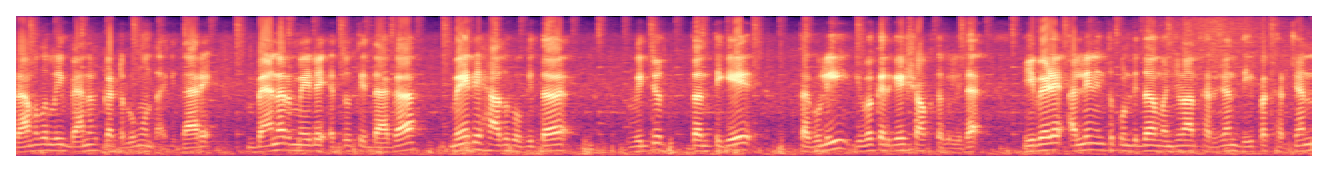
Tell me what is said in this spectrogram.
ಗ್ರಾಮದಲ್ಲಿ ಬ್ಯಾನರ್ ಕಟ್ಟಲು ಮುಂದಾಗಿದ್ದಾರೆ. ಬ್ಯಾನರ್ ಮೇಲೆ ಎತ್ತುತ್ತಿದ್ದಾಗ ಮೇಲೆ ಹಾದು ಹೋಗಿದ್ದ ವಿದ್ಯುತ್ ತಂತಿಗೆ ತಗುಲಿ ಯುವಕರಿಗೆ ಶಾಕ್ ತಗುಲಿದೆ. ಈ ವೇಳೆ ಅಲ್ಲಿ ನಿಂತುಕೊಂಡಿದ್ದ ಮಂಜುನಾಥ್ ಹರ್ಜನ್ ದೀಪಕ್ ಹರ್ಜನ್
